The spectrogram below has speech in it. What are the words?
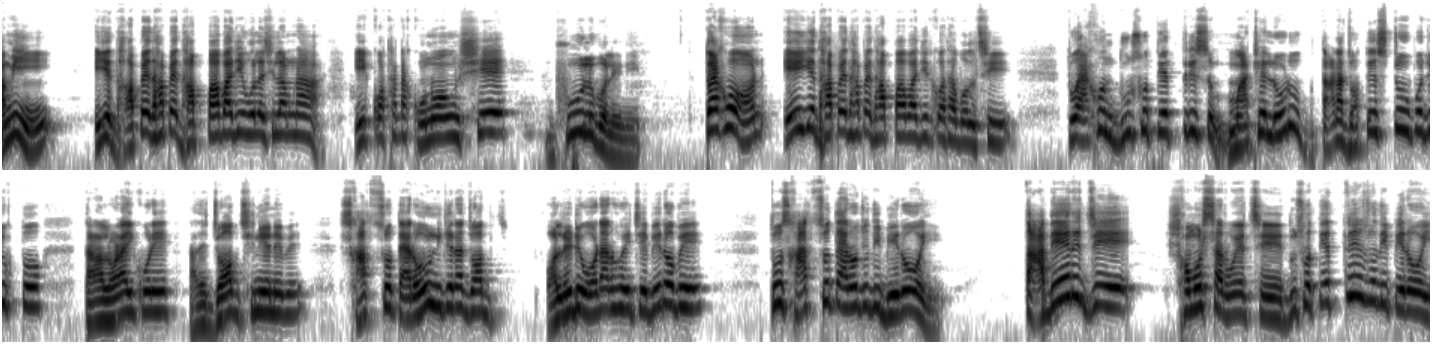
আমি এই যে ধাপে ধাপে ধাপ্পাবাজি বলেছিলাম না, এই কথাটা কোনো অংশে ভুল বলিনি। তো এখন এই যে ধাপে ধাপে ধাপ্পাবাজির কথা বলছি, তো এখন দুশো তেত্রিশ মাঠে লড়ুক, তারা যথেষ্ট উপযুক্ত, তারা লড়াই করে, তাদের জব ছিনিয়ে নেবে। সাতশো তেরোও নিজেরা জব অলরেডি অর্ডার হয়েছে, বেরোবে। তো সাতশো তেরো যদি বেরোয়, তাদের যে সমস্যা রয়েছে, দুশো তেত্রিশ যদি পেরোয়,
